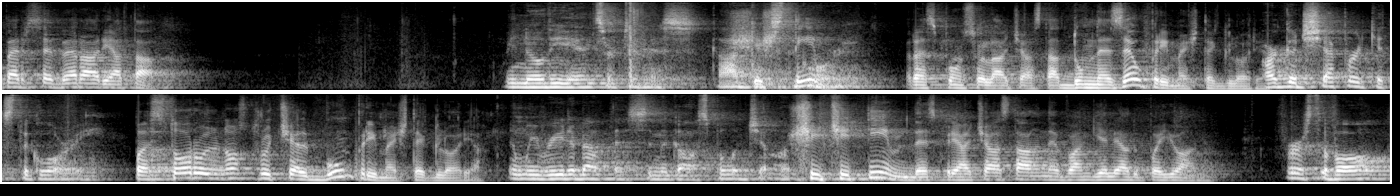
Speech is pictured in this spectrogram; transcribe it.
perseverarea ta? We know the answer to this. God Și gets the știm glory. răspunsul la aceasta. Dumnezeu primește gloria. Our good shepherd gets the glory. Păstorul nostru cel bun primește gloria. And we read about this in the Gospel of John. Și citim despre aceasta în Evanghelia după Ioan. First of all,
